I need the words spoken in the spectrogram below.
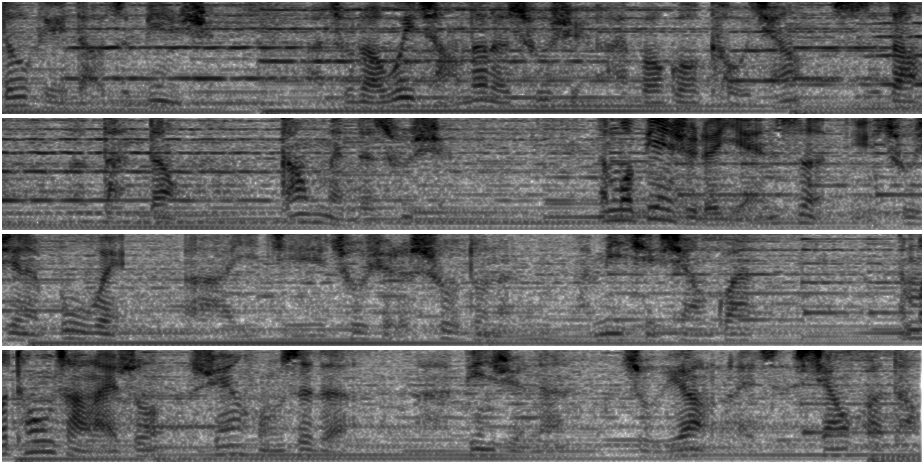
都可以导致便血。啊，除了胃肠道的出血，还包括口腔、食道、胆道、肛门的出血。那么便血的颜色与出现的部位啊，以及出血的速度呢，啊密切相关。那么通常来说，鲜红色的啊便血呢，主要来自消化道。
